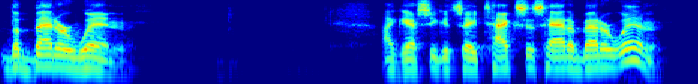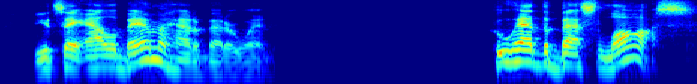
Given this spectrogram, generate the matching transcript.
the better win? I guess you could say Texas had a better win. You'd say Alabama had a better win. Who had the best loss?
